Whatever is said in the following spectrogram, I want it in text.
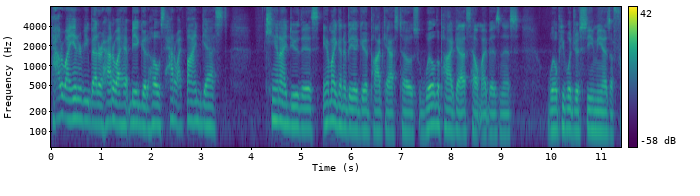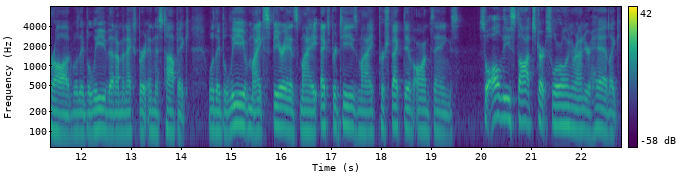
how do I interview better? How do I be a good host? How do I find guests? Can I do this? Am I going to be a good podcast host? Will the podcast help my business? Will people just see me as a fraud? Will they believe that I'm an expert in this topic? Will they believe my experience, my expertise, my perspective on things? So all these thoughts start swirling around your head like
